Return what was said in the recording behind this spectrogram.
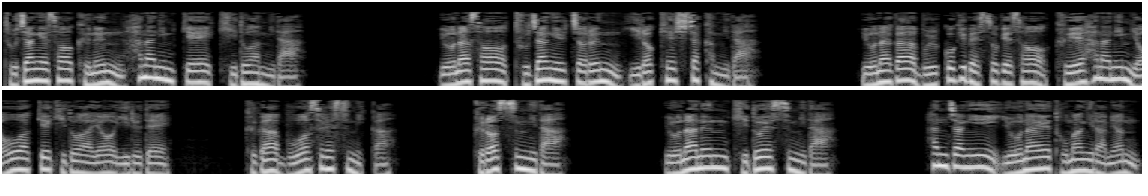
두 장에서 그는 하나님께 기도합니다. 요나서 2장 1절은 이렇게 시작합니다. 요나가 물고기 뱃속에서 그의 하나님 여호와께 기도하여 이르되 그가 무엇을 했습니까? 그렇습니다. 요나는 기도했습니다. 한 장이 요나의 도망이라면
